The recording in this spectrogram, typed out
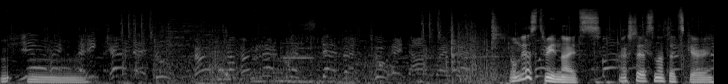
Mm. Only has three knights. Actually, that's not that scary.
